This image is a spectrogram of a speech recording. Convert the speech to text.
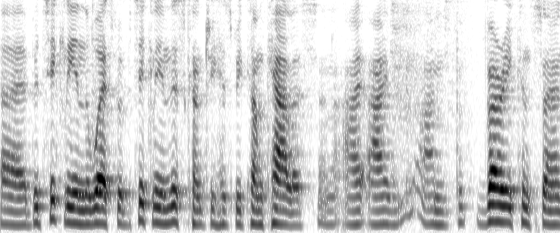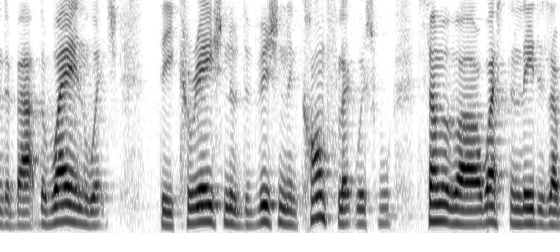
uh, particularly in the West, but particularly in this country, has become callous. And I, am very concerned about the way in which the creation of division and conflict, which some of our Western leaders are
